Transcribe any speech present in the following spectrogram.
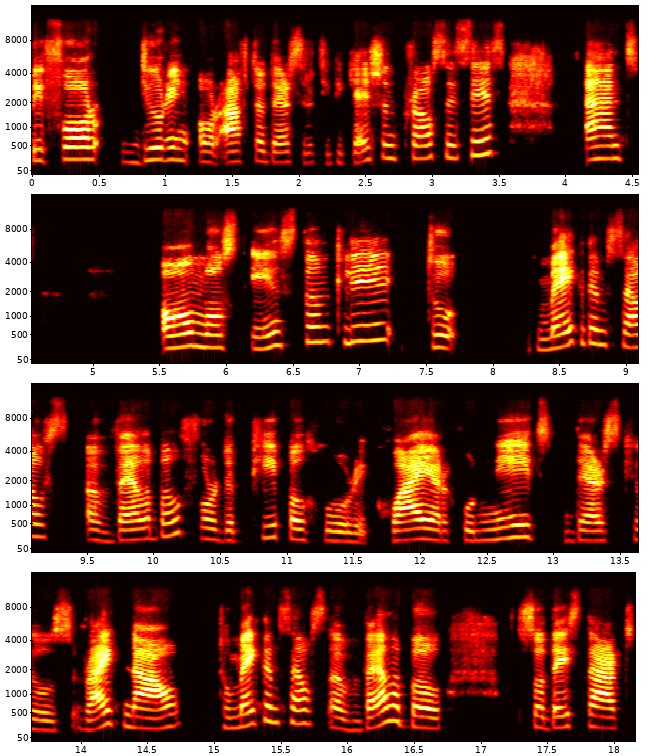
before, during, or after their certification processes. And almost instantly to make themselves available for the people who require, who need their skills right now, to make themselves available so they start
